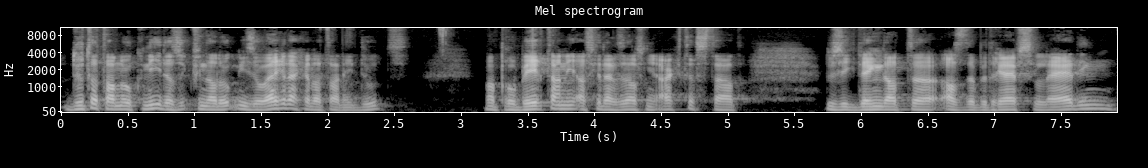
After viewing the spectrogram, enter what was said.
doet dat dan ook niet. Dus ik vind dat ook niet zo erg dat je dat dan niet doet. Maar probeer dat niet als je daar zelf niet achter staat. Dus ik denk dat eh, als de bedrijfsleiding,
